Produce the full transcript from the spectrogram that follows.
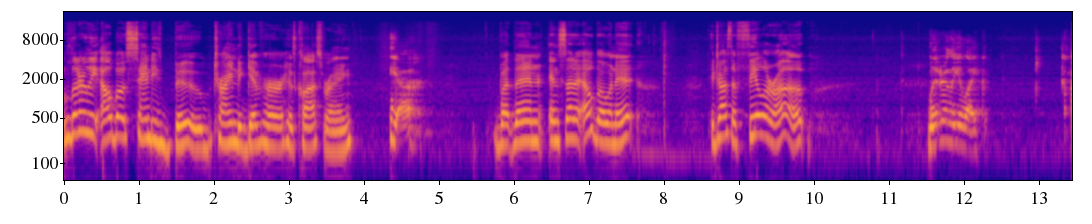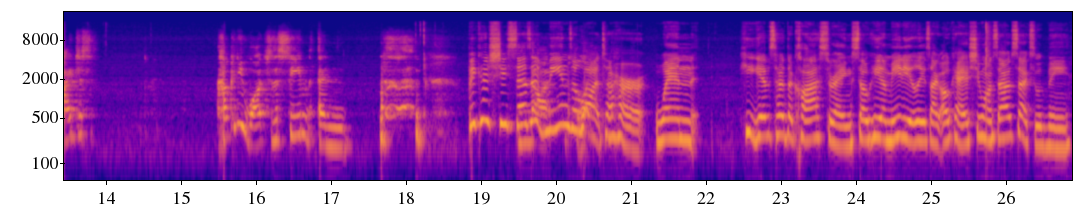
literally elbows Sandy's boob trying to give her his class ring. Yeah. But then instead of elbowing it, he tries to feel her up. Literally, like, I just. How can you watch this scene and. Because she says it means a like- lot to her when he gives her the class ring. So he immediately is like, okay, she wants to have sex with me.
